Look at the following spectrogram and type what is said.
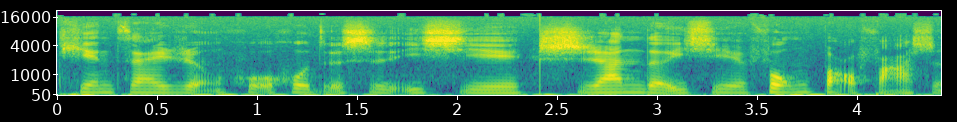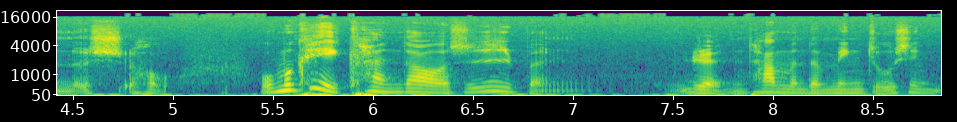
天灾人祸或者是一些食安的一些风暴发生的时候，我们可以看到的是日本人他们的民族性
